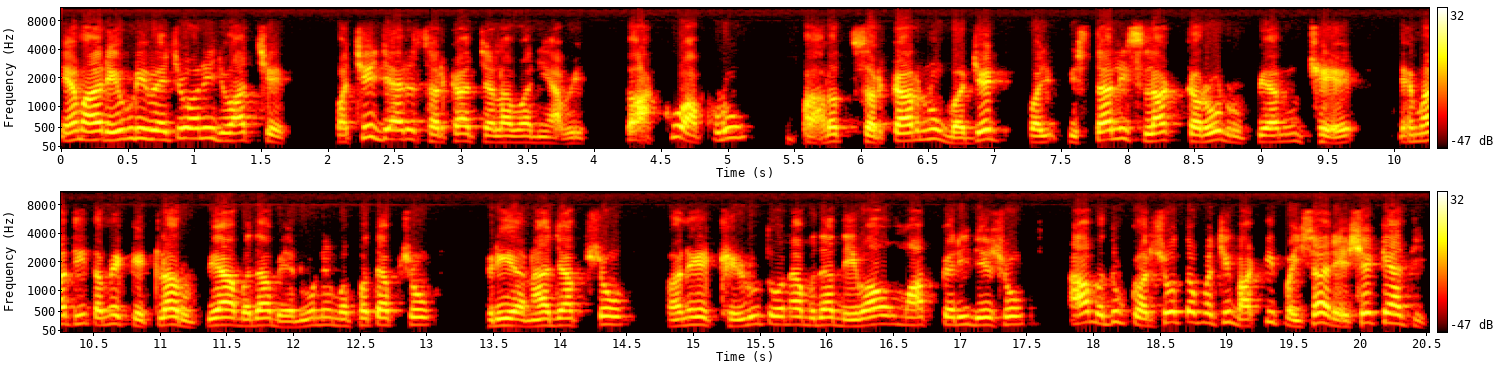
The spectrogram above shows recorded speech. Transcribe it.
એમ આ રેવડી વેચવાની જ વાત છે. પછી જયારે સરકાર ચલાવવાની આવે, તો આખું આપણું ભારત સરકારનું બજેટ પિસ્તાલીસ લાખ કરોડ રૂપિયાનું છે. એમાંથી તમે કેટલા રૂપિયા બધા બહેનોને મફત આપશો? ફ્રી અનાજ આપશો? અને ખેડૂતોના બધા દેવાઓ માફ કરી દેશો? આ બધું કરશો તો પછી બાકી પૈસા રહેશે ક્યાંથી?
